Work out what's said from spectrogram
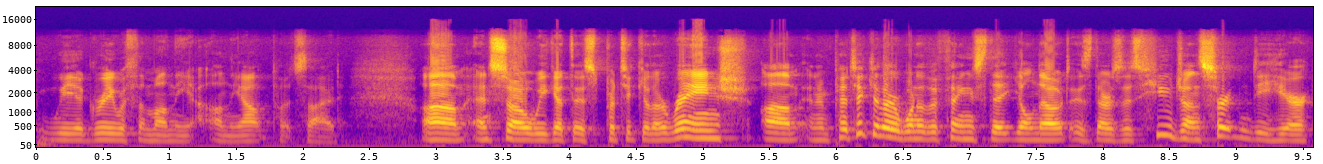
we agree with them on the, on the output side. Um, and so we get this particular range. Um, and in particular, one of the things that you'll note is there's this huge uncertainty here.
